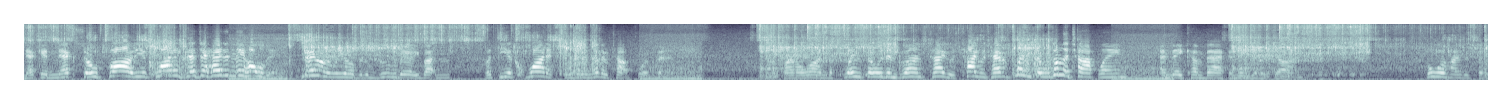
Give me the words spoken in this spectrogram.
Neck and neck so far. The Aquatics edge ahead and they hold it. Barely over the Blueberry Buttons. But the Aquatics will get another top four finish. Final one, the Flamethrowers and Bronze Tigers. Tigers have it, Flamethrowers on the top lane. And they come back and they get it done four hundredths of a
